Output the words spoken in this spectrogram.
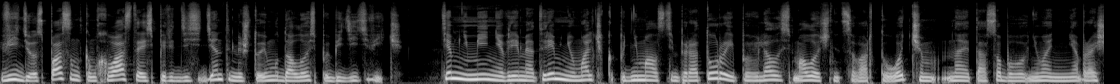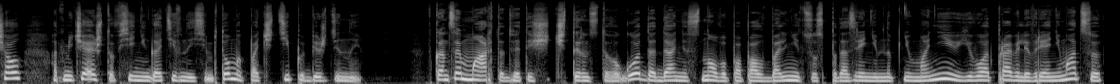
видео с пасынком, хвастаясь перед диссидентами, что им удалось победить ВИЧ. Тем не менее, время от времени у мальчика поднималась температура и появлялась молочница во рту. Отчим на это особого внимания не обращал, отмечая, что все негативные симптомы почти побеждены. В конце марта 2014 года Даня снова попал в больницу с подозрением на пневмонию. Его отправили в реанимацию.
